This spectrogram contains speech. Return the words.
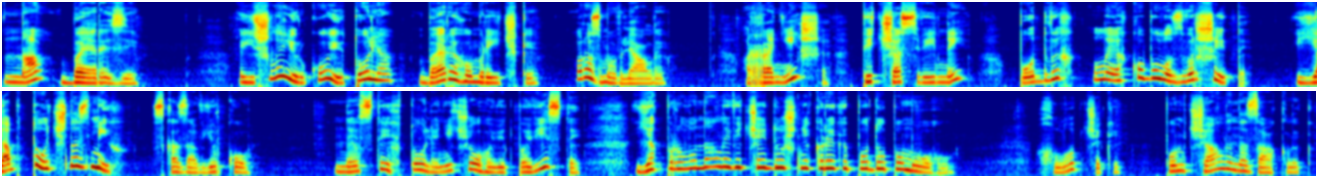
на березі. Йшли Юрко і Толя берегом річки, розмовляли. Раніше, під час війни, подвиг легко було звершити. Я б точно зміг, сказав Юрко. Не встиг Толя нічого відповісти, як пролунали відчайдушні крики по допомогу. Хлопчики помчали на заклик.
